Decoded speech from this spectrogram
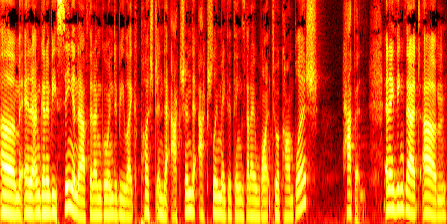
Um, and I'm going to be seeing enough that I'm going to be like pushed into action to actually make the things that I want to accomplish happen. And I think that, um,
